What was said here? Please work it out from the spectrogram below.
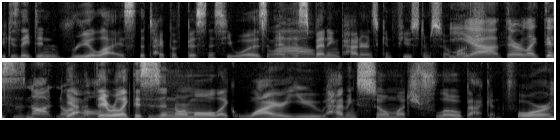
because they didn't realize the type of business he was and his spending patterns confused him so much. Yeah, they're like, this is not normal. Yeah, they were like, this isn't normal. Like, why are you having so much flow back and forth?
